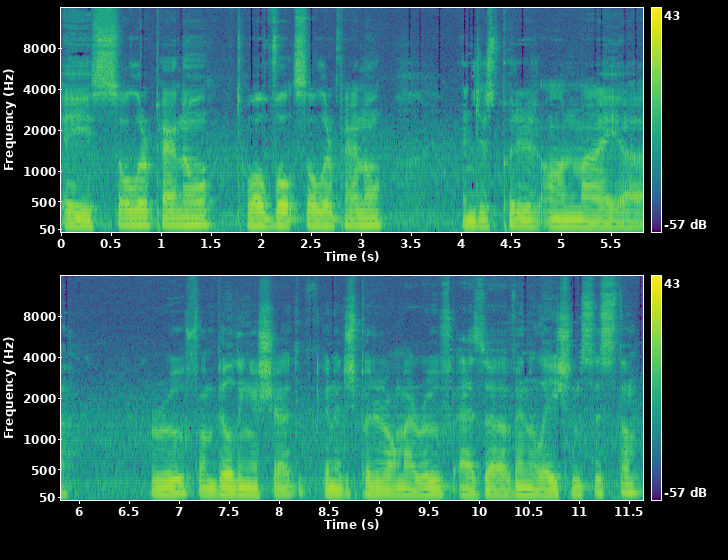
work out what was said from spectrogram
a solar panel 12 volt solar panel and just put it on my uh, roof. I'm building a shed. Gonna just put it on my roof as a ventilation system.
